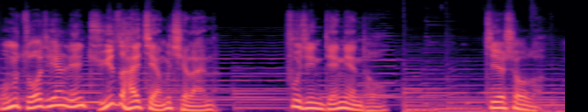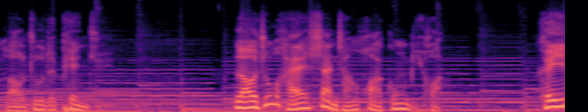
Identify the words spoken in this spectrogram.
我们昨天连橘子还捡不起来呢。”父亲点点头，接受了老朱的骗局。老朱还擅长画工笔画，可以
